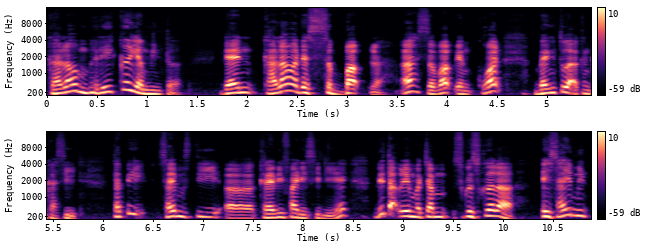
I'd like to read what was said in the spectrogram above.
Kalau mereka yang minta, then kalau ada sebab lah, ah sebab yang kuat, bank tu akan kasih. Tapi saya mesti uh, clarify di sini eh. Dia tak boleh macam suka-suka lah. Eh saya min-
